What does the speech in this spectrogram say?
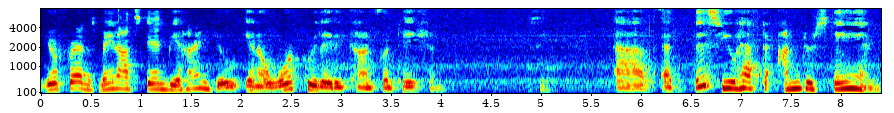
your friends may not stand behind you in a work-related confrontation. See, uh, at this you have to understand.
